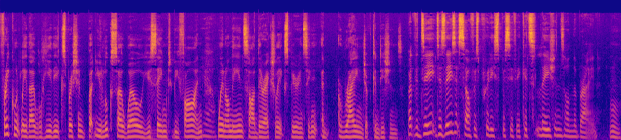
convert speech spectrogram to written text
frequently they will hear the expression, but you look so well, you seem to be fine, yeah. when on the inside they're actually experiencing a, a range of conditions. But the disease itself is pretty specific. It's lesions on the brain. Mm.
